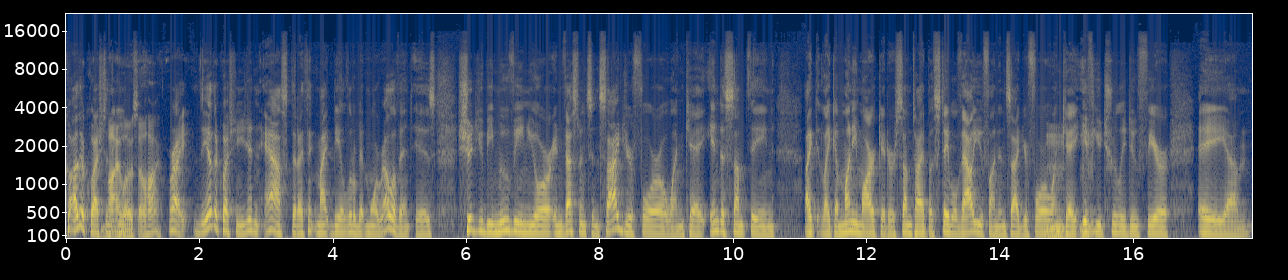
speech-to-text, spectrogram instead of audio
Other question Buy you- low, sell high. Right. The other question you didn't ask that I think might be a little bit more relevant is should you be moving your investments inside your 401k into something like like a money market or some type of stable value fund inside your 401k if you truly do fear a um,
